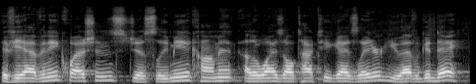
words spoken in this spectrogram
If you have any questions, just leave me a comment. Otherwise, I'll talk to you guys later. You have a good day.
